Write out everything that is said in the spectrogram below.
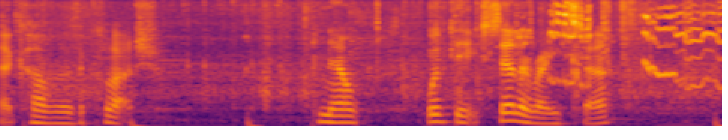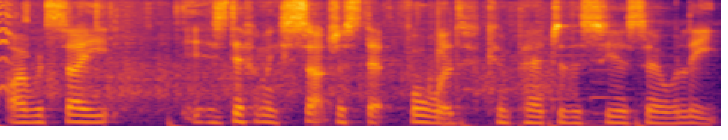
that cover the clutch. Now, with the accelerator, I would say it is definitely such a step forward compared to the CSL Elite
